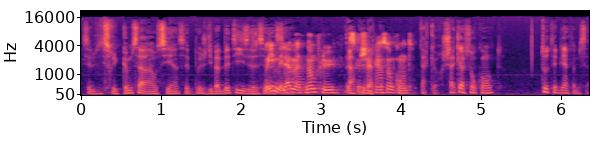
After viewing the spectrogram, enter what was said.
c'est des trucs comme ça hein, aussi. Hein. Je dis pas de bêtises. Oui, mais là maintenant plus, parce que chacun son compte. D'accord, chacun son compte tout est bien comme ça.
